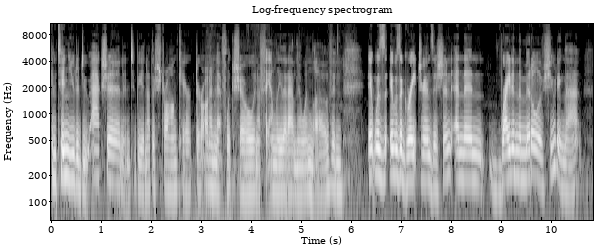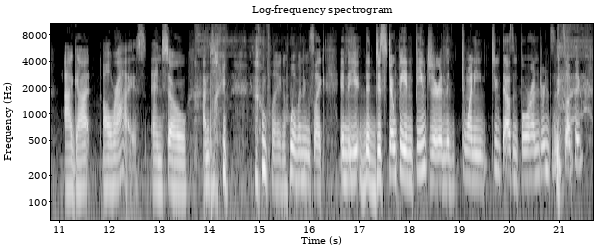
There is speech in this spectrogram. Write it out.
continue to do action and to be another strong character on a Netflix show in a family that I know and love. And it was it was a great transition. And then right in the middle of shooting that, I got All Rise, and so I'm playing. I'm playing a woman who's like in the the dystopian future in the 20, 2400s and something.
